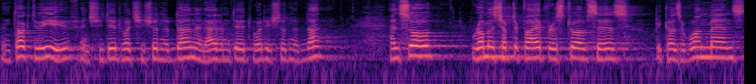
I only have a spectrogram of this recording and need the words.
and talked to Eve, and she did what she shouldn't have done, and Adam did what he shouldn't have done. And so, Romans chapter 5, verse 12 says, Because of one man's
